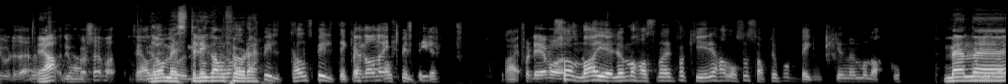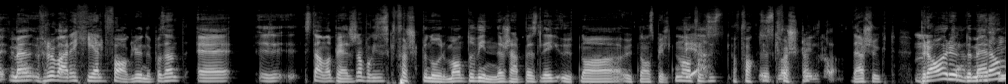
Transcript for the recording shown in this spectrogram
Gjorde det? Ja. Det det var- Det Mesterligaen før før han det. Spilte, han spilte ikke. Men han Han spilte ikke. Nei. For det var Samme gjelder med Hassan El Fakiri. Han også satt jo på benken med Monaco. Men, det eh, men for å være helt faglig 100 eh, eh, Steinar Pedersen er faktisk første nordmann til å vinne Champions League uten å, uten å ha spilt den. Han er faktisk, faktisk første. spilt. Det er sjukt. Bra runde, Meran.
